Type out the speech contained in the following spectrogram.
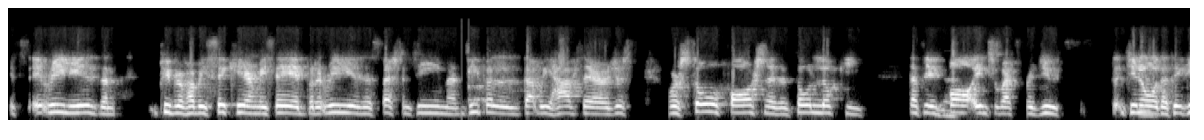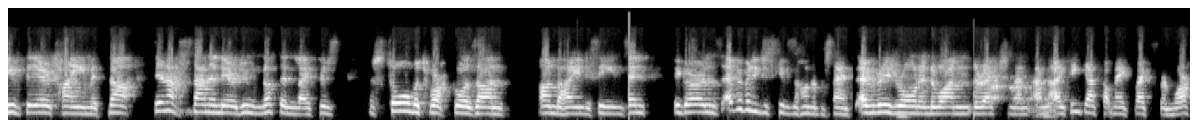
it's it really is and people are probably sick hearing me say it but it really is a special team and people that we have there are just we're so fortunate and so lucky that they've yeah. bought into Wexford Youth you know yeah. that they give their time it's not they're not standing there doing nothing like there's there's so much work goes on on behind the scenes and the girls, everybody just gives 100%. Everybody's rowing in the one direction. And, and I think that's what makes Wexford work.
